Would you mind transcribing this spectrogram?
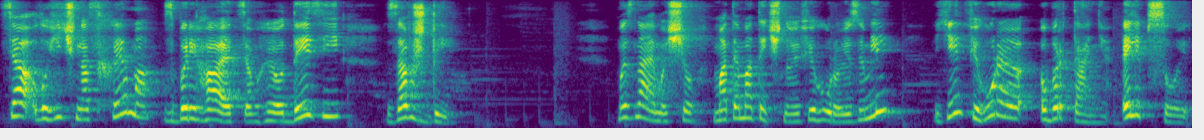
Ця логічна схема зберігається в геодезії завжди. Ми знаємо, що математичною фігурою Землі є фігура обертання еліпсоїд.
